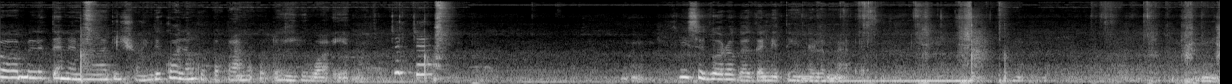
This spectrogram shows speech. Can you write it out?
Pabalatan na natin siya. Hindi ko alam kung paano ko ito hihiwain. Tata! Hmm. Siguro gaganitin na lang natin. Hmm.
